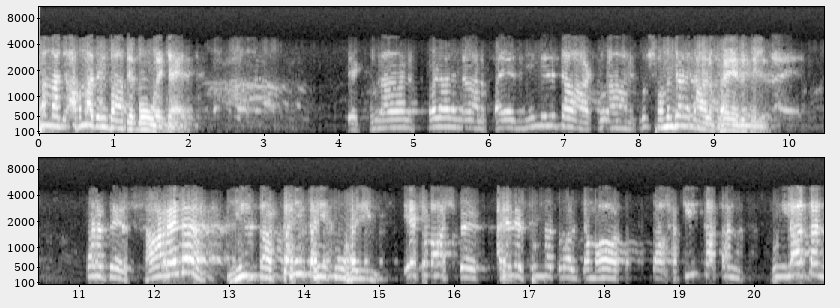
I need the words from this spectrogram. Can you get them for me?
سمجھ احمد رضا دے منہ جائے قرآن پڑھن نال فیض نہیں ملتا قرآن کو سمجھن نال فیض ملتا ہے پڑھتے سارے نا ملتا کہیں کہیں تو ہے اس واسطے اہل سنت وال جماعت کا حقیقت بنیادن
